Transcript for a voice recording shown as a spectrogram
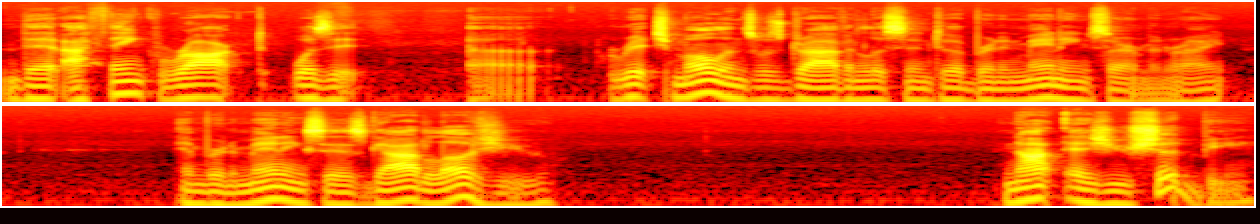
that I think rocked was it uh, Rich Mullins was driving listening to a Brennan Manning sermon, right? And Brennan Manning says, God loves you not as you should be,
